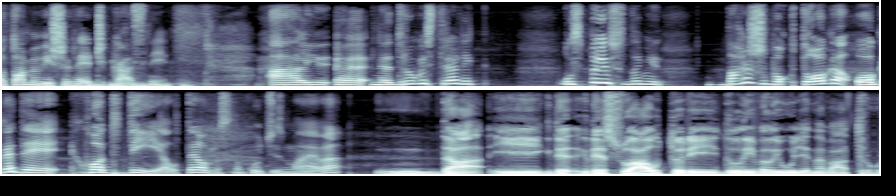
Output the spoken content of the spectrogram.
O tome više reći kasnije. Ali e, na drugoj strani uspeli su da mi baš zbog toga ogade Hot Deal, te odnosno kuću iz Mojeva, Da, i gde, gde su autori dolivali ulje na vatru.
